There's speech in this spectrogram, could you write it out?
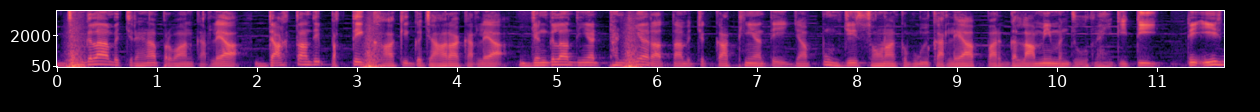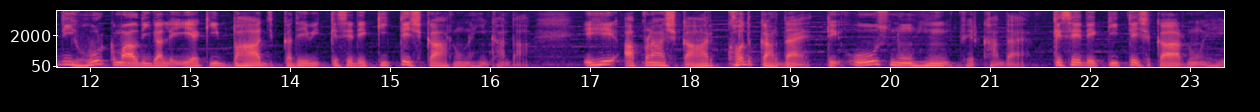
ਜੰਗਲਾਂ ਵਿੱਚ ਰਹਿਣਾ ਪ੍ਰਵਾਨ ਕਰ ਲਿਆ। ਦਰਖਤਾਂ ਦੇ ਪੱਤੇ ਖਾ ਕੇ ਗੁਜ਼ਾਰਾ ਕਰ ਲਿਆ। ਜੰਗਲਾਂ ਦੀਆਂ ਠੰਡੀਆਂ ਰਾਤਾਂ ਵਿੱਚ ਕਾਠੀਆਂ ਤੇ ਜਾਂ ਭੁੰਜੇ ਸੌਣਾ ਕਬੂਲ ਕਰ ਲਿਆ, ਪਰ ਗੁਲਾਮੀ ਮਨਜ਼ੂਰ ਨਹੀਂ ਕੀਤੀ। ਤੇ ਇਸ ਦੀ ਹੋਰ ਕਮਾਲ ਦੀ ਗੱਲ ਇਹ ਹੈ ਕਿ ਬਾਜ ਕਦੇ ਵੀ ਕਿਸੇ ਦੇ ਕੀਤੇ ਸ਼ਿਕਾਰ ਨੂੰ ਨਹੀਂ ਖਾਂਦਾ। ਇਹ ਆਪਣਾ ਸ਼ਿਕਾਰ ਖੁਦ ਕਰਦਾ ਹੈ ਤੇ ਉਸ ਨੂੰ ਹੀ ਫਿਰ ਖਾਂਦਾ ਹੈ। ਕਿਸੇ ਦੇ ਕੀਤੇ ਸ਼ਿਕਾਰ ਨੂੰ ਇਹ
